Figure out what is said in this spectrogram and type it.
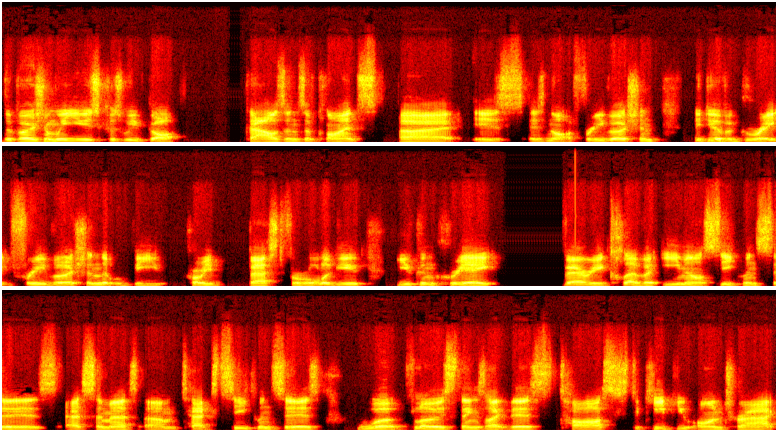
the version we use because we've got thousands of clients uh, is is not a free version. They do have a great free version that would be probably best for all of you. You can create very clever email sequences, SMS, um, text sequences, workflows, things like this, tasks to keep you on track.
